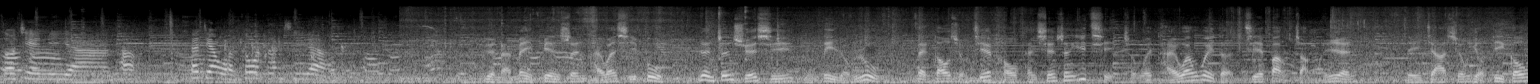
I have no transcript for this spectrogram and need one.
做建议呀，他他教我很多东西啊。越南妹变身台湾媳妇，认真学习，努力融入，在高雄街头和先生一起成为台湾味的街棒掌门人。这一家兄友弟恭，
